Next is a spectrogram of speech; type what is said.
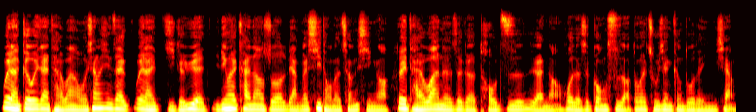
未来各位在台湾，我相信在未来几个月一定会看到说两个系统的成型哦，对台湾的这个投资人哦，或者是公司哦，都会出现更多的影响。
